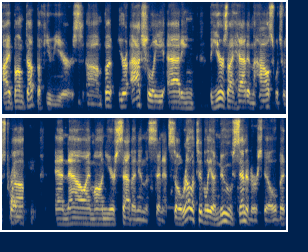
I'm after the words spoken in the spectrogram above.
I bumped up a few years. Um, but you're actually adding the years I had in the House, which was 12, right. And now I'm on year seven in the Senate. So, relatively a new senator still, but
